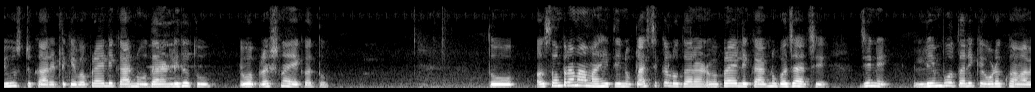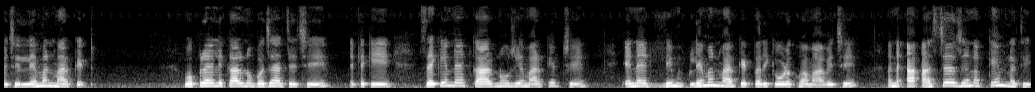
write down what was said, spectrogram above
યુઝડ કાર એટલે કે વપરાયેલી કારનું ઉદાહરણ લીધું હતું. એવો પ્રશ્ન એક હતો. તો અસંપ્રમા માહિતીનું ક્લાસિકલ ઉદાહરણ વપરાયેલી કારનું બજાર છે, જેને લીંબુ તરીકે ઓળખવામાં આવે છે. લેમન માર્કેટ વપરાયેલી કારનું બજાર જે છે, એટલે કે સેકન્ડ હેન્ડ કારનું જે માર્કેટ છે એને લીમ લેમન માર્કેટ તરીકે ઓળખવામાં આવે છે. અને આ આશ્ચર્યજનક કેમ નથી?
